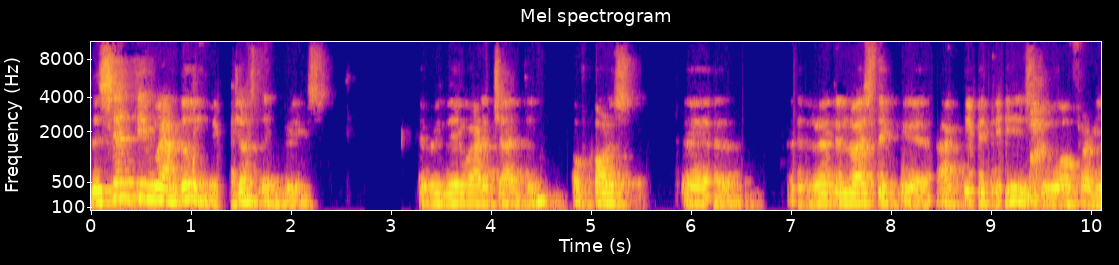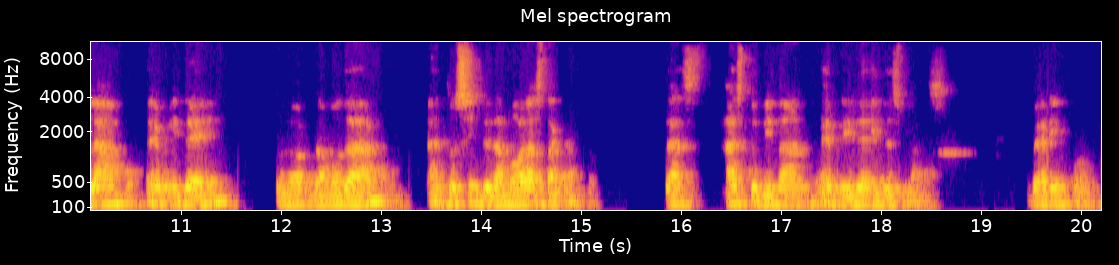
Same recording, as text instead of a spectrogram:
the same thing we are doing, we just increase. Every day we are chanting. Of course, uh, ritualistic uh, activity is to offer lamp every day to Lord Damodar and to sing the Damodar That has to be done every day this month. Very important.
